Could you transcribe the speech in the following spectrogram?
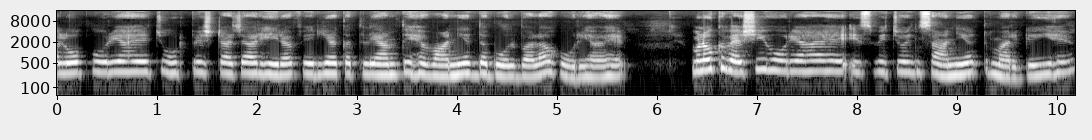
ਅਲੋਪ ਹੋ ਰਿਹਾ ਹੈ। ਝੂਠ, ਭ੍ਰਿਸ਼ਟਾਚਾਰ, ਹੀਰਾ ਫੇਰੀਆਂ, ਕਤਲੇਆਮ ਤੇ ਹੈਵਾਨੀਅਤ ਦਾ ਬੋਲਬਾਲਾ ਹੋ ਰਿਹਾ ਹੈ। ਮਨੁੱਖ ਵੈਸ਼ੀ ਹੋ ਰਿਹਾ ਹੈ। ਇਸ ਵਿੱਚੋਂ ਇਨਸਾਨੀਅਤ ਮਰ ਗਈ ਹੈ।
